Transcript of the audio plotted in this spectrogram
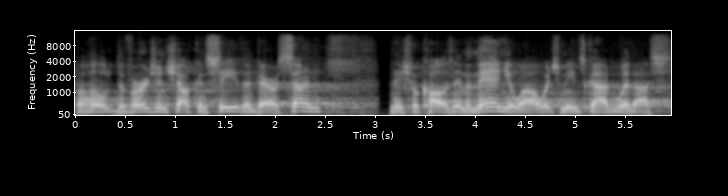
Behold, the virgin shall conceive and bear a son, and they shall call his name Emmanuel, which means God with us.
